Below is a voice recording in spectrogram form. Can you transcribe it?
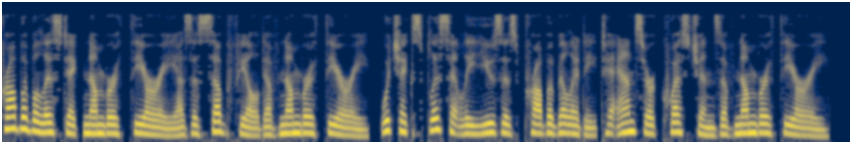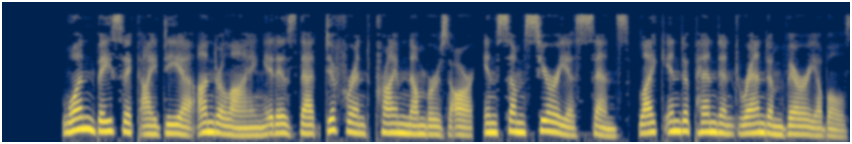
Probabilistic number theory is a subfield of number theory, which explicitly uses probability to answer questions of number theory. One basic idea underlying it is that different prime numbers are, in some serious sense, like independent random variables.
